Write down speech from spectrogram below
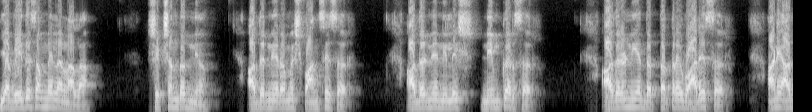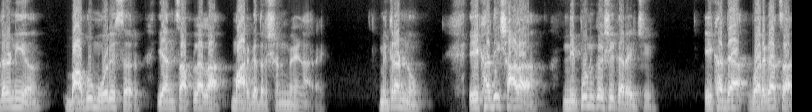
या वेदसंमेलनाला शिक्षणतज्ञ आदरणीय रमेश पानसे सर आदरणीय निलेश नेमकर सर आदरणीय दत्तात्रय वारे सर आणि आदरणीय बाबू मोरे सर यांचं आपल्याला मार्गदर्शन मिळणार आहे. मित्रांनो एखादी शाळा निपुण कशी करायची? एखाद्या वर्गाचा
